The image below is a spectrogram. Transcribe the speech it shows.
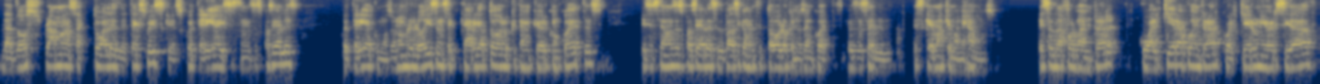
las dos ramas actuales de TechSpace, que es cohetería y sistemas espaciales. Cohetería, como su nombre lo dicen, se carga todo lo que tenga que ver con cohetes y sistemas espaciales es básicamente todo lo que no sean cohetes. Ese es el esquema que manejamos. Esa es la forma de entrar cualquiera puede entrar, cualquier universidad.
